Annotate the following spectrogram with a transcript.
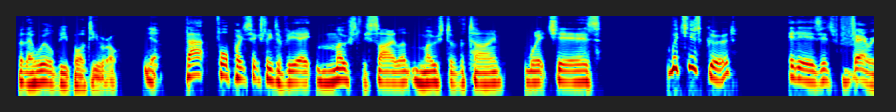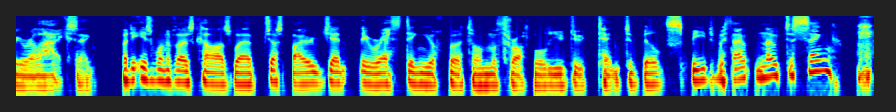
but there will be body roll. Yeah. that 4.6 liter V8 mostly silent most of the time, which is which is good. It is. It's very relaxing. But it is one of those cars where just by gently resting your foot on the throttle, you do tend to build speed without noticing.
